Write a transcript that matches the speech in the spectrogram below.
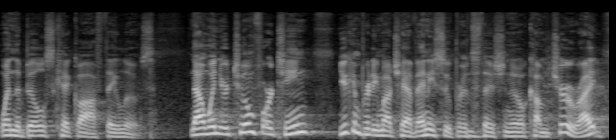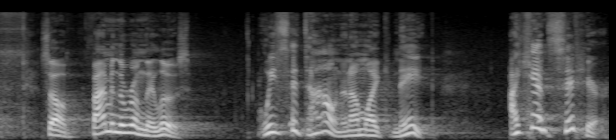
when the Bills kick off, they lose. Now, when you're 2 and 14, you can pretty much have any superstition, it'll come true, right? So if I'm in the room, they lose. We sit down, and I'm like, Nate, I can't sit here.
